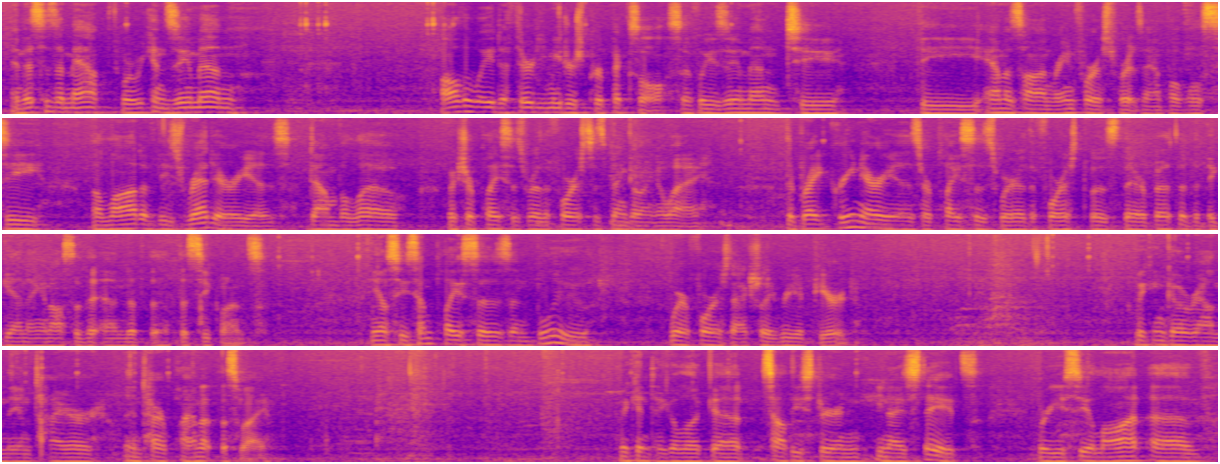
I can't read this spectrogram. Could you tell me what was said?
And this is a map where we can zoom in all the way to 30 meters per pixel. So if we zoom into the Amazon rainforest, for example, we'll see a lot of these red areas down below which are places where the forest has been going away. The bright green areas are places where the forest was there both at the beginning and also the end of the, the sequence. And you'll see some places in blue where forest actually reappeared. We can go around the entire, the entire planet this way. We can take a look at southeastern United States, where you see a lot of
